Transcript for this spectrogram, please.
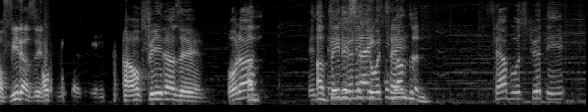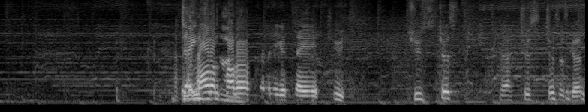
Auf Wiedersehen. Auf Wiedersehen. Auf Wiedersehen. Oder? Auf- in, Auf in Munich, Wiedersehen you would from say London. Servus für die. In the Danger northern part of Germany, you say tschüss. Choose. Tschüss. Yeah, tschüss. Tschüss is good.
